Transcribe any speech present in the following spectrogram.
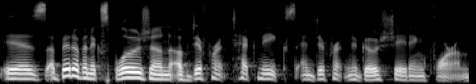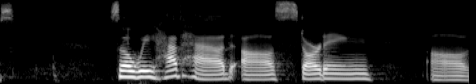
is a bit of an explosion of different techniques and different negotiating forums. So we have had, uh, starting uh,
